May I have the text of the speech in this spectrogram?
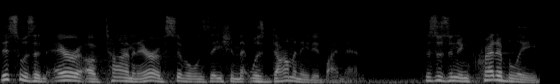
This was an era of time, an era of civilization that was dominated by men. This was an incredibly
